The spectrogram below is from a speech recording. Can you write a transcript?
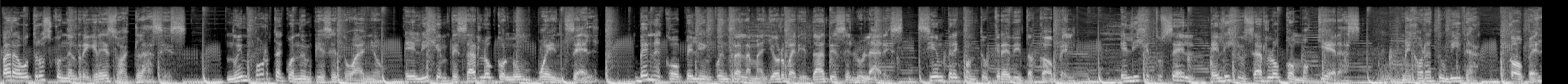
Para otros, con el regreso a clases. No importa cuándo empiece tu año, elige empezarlo con un buen cel. Ven a Coppel y encuentra la mayor variedad de celulares, siempre con tu crédito Coppel. Elige tu cel, elige usarlo como quieras. Mejora tu vida. Coppel.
